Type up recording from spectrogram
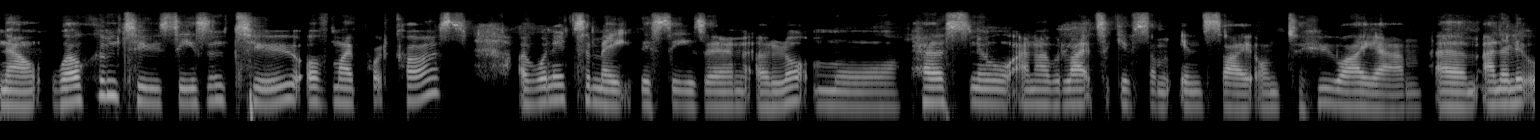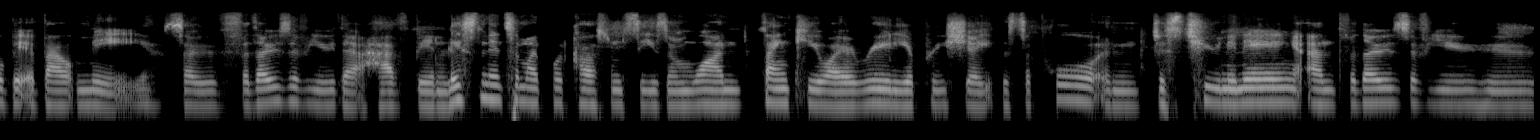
Now, welcome to season two of my podcast. I wanted to make this season a lot more personal, and I would like to give some insight onto who I am um, and a little bit about me. So, for those of you that have been listening to my podcast from season one, thank you. I really appreciate the support and just tuning in. And for those of you who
